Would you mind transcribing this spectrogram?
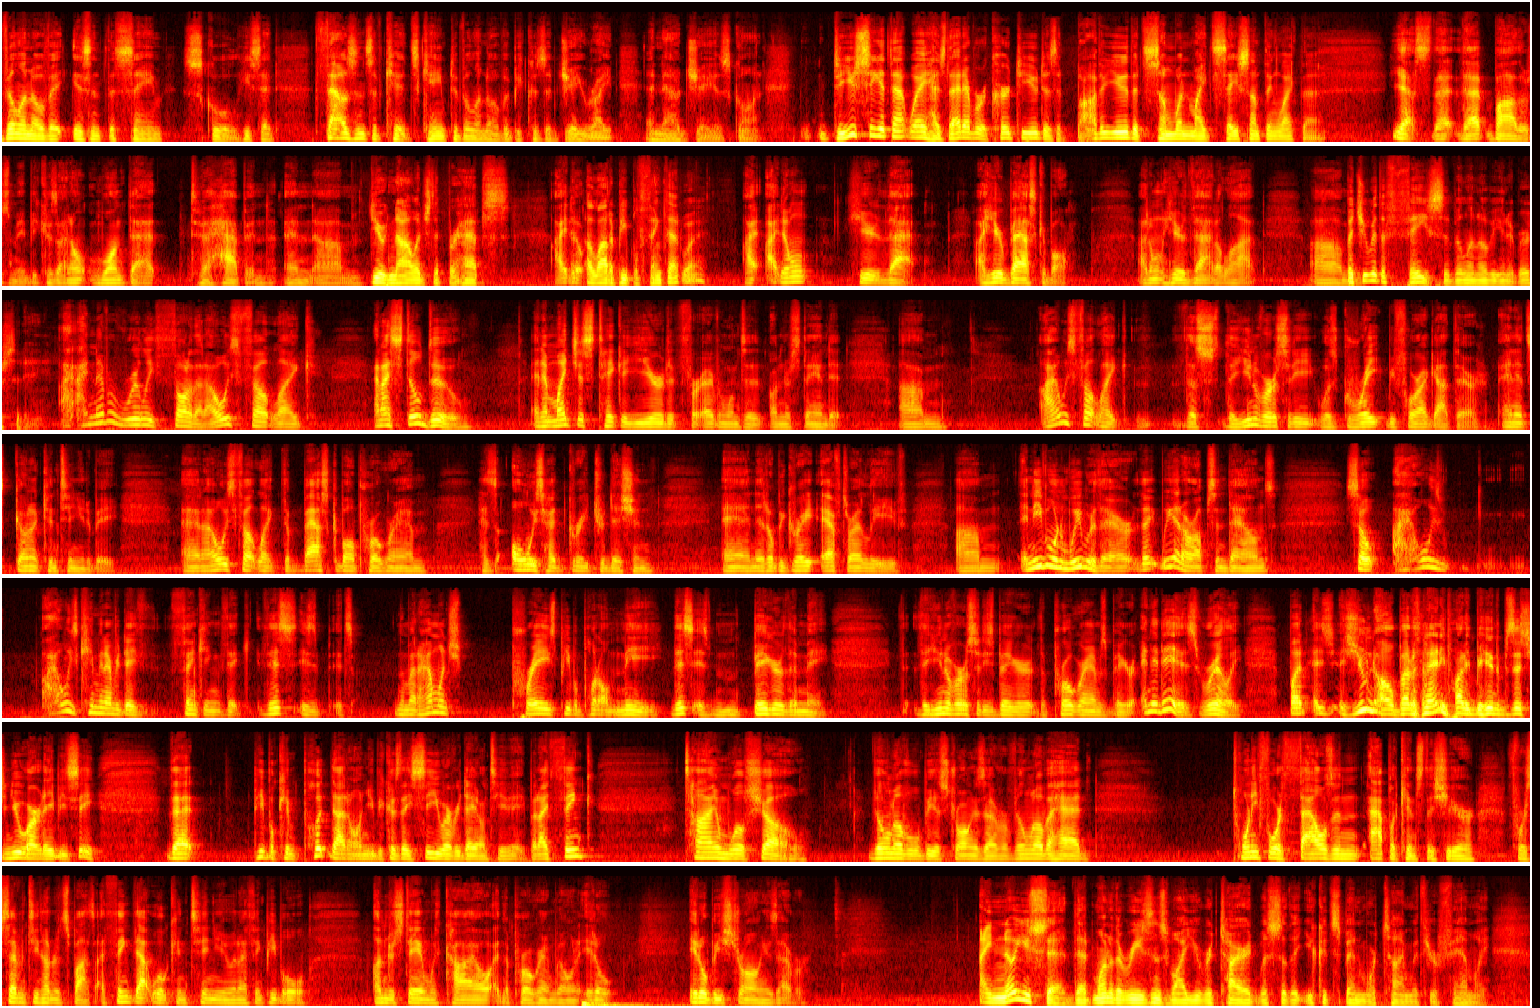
Villanova isn't the same school. He said, thousands of kids came to Villanova because of Jay Wright, and now Jay is gone. Do you see it that way? Has that ever occurred to you? Does it bother you that someone might say something like that? Yes, that, that bothers me because I don't want that to happen. And um, do you acknowledge that perhaps I don't, a lot of people think that way? I, I don't hear that. I hear basketball. I don't hear that a lot. Um, but you were the face of Villanova University. I, I never really thought of that. I always felt like, and I still do, and it might just take a year to, for everyone to understand it. Um, I always felt like the the university was great before I got there, and it's going to continue to be. And I always felt like the basketball program has always had great tradition, and it'll be great after I leave. Um, and even when we were there, they, we had our ups and downs. So I always, I always came in every day thinking that this is it's no matter how much praise people put on me, this is bigger than me. The university's bigger, the program's bigger, and it is really. But as, as you know better than anybody, being in the position you are at ABC, that people can put that on you because they see you every day on TV. But I think time will show Villanova will be as strong as ever. Villanova had 24,000 applicants this year for 1,700 spots. I think that will continue, and I think people understand with Kyle and the program going, it'll it'll be strong as ever. I know you said that one of the reasons why you retired was so that you could spend more time with your family.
